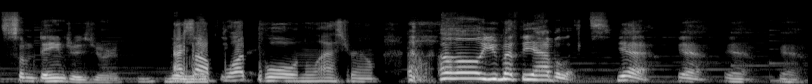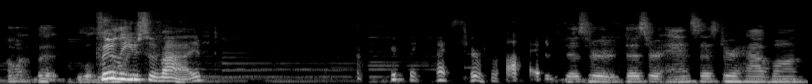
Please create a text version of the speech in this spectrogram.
some dangers you're. I saw a blood face. pool in the last room. Oh, you met the aboleths. Yeah, yeah, yeah, yeah. Oh, but Clearly, you survived. I survived. Does her does her ancestor have on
